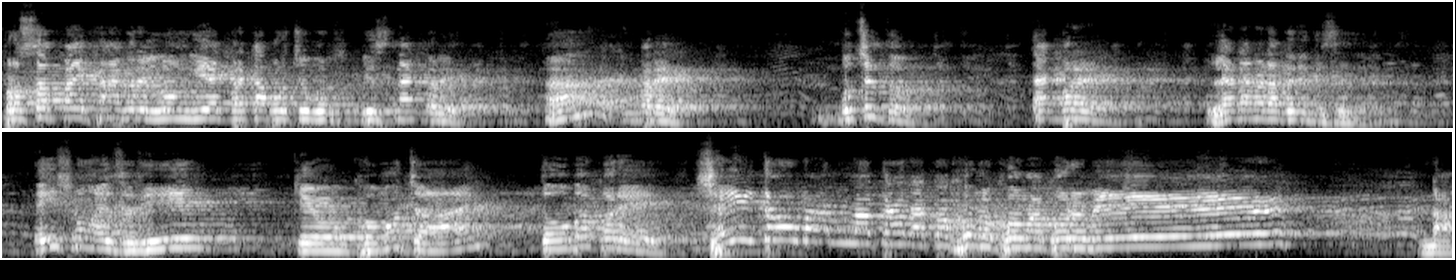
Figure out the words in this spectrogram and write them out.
প্রস্রাব পায়খানা করে লুঙ্গি, একবার কাপড় চুপড়, বিছনা করে হ্যাঁ একবারে। বুঝছেন তো? একবারে লেটা মেটা করে দিছে। এই সময় যদি কেউ ক্ষমা চায়, তওবা করে, সেই তওবা আল্লাহ তাআলা কখনো ক্ষমা করবে না।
